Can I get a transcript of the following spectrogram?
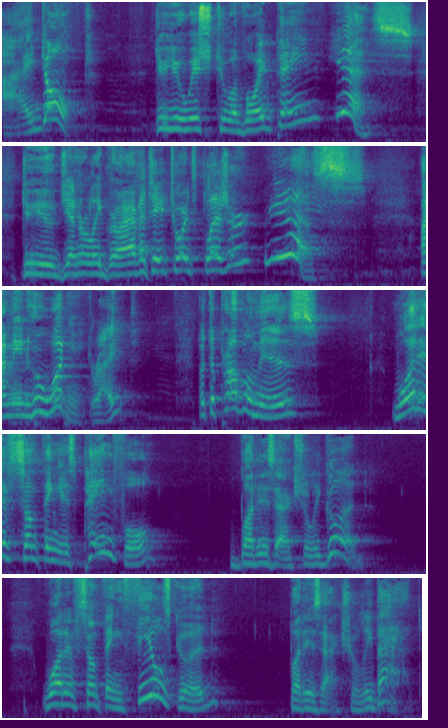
I don't. Do you wish to avoid pain? Yes. Do you generally gravitate towards pleasure? Yes. I mean, who wouldn't, right? But the problem is what if something is painful but is actually good? What if something feels good but is actually bad?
